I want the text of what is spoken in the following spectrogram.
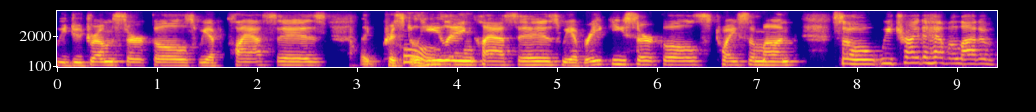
we do drum circles. We have classes like crystal cool. healing classes. We have Reiki circles twice a month. So we try to have a lot of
